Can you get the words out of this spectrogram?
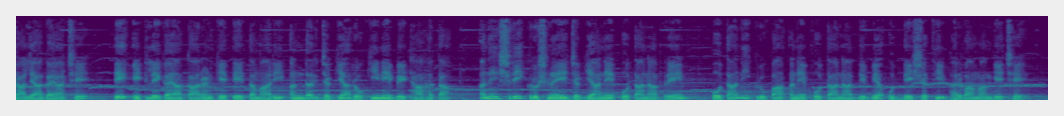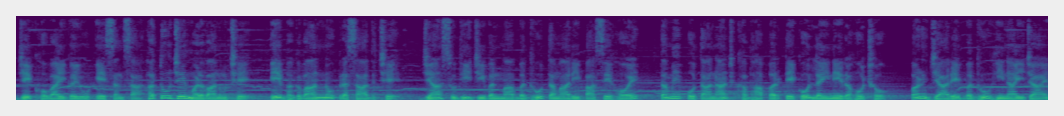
ચાલ્યા ગયા છે, તે એટલે ગયા કારણ કે તે તમારી અંદર જગ્યા રોકીને બેઠા હતા. અને શ્રી કૃષ્ણએ જગ્યાને પોતાના પ્રેમ, પોતાની કૃપા અને પોતાના દિવ્ય ઉદ્દેશ્યથી ભરવા માંગે છે, જે ખોવાઈ ગયું એ સંસાર હતું જે મળવાનું છે, એ ભગવાનનો પ્રસાદ છે. જ્યાં સુધી જીવનમાં બધું તમારી પાસે હોય, તમે પોતાના જ ખભા પર ટેકો લઈને રહો છો. પણ જ્યારે બધું હિનાઈ જાય,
